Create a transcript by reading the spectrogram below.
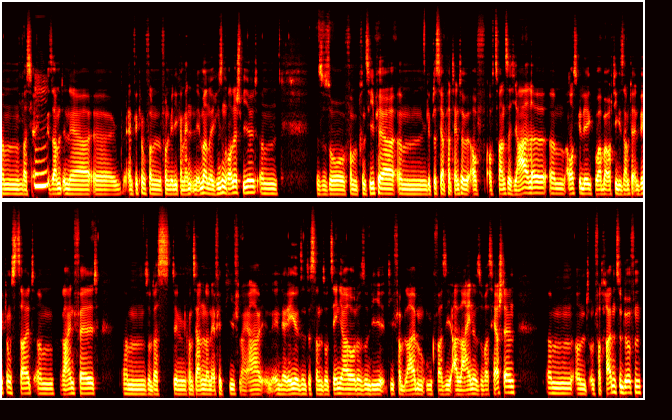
ähm, was ja mhm. insgesamt in der äh, Entwicklung von, von Medikamenten immer eine Riesenrolle spielt. Ähm, also so vom Prinzip her ähm, gibt es ja Patente auf, auf 20 Jahre ähm, ausgelegt, wo aber auch die gesamte Entwicklungszeit ähm, reinfällt, ähm, sodass den Konzernen dann effektiv, naja, in, in der Regel sind es dann so zehn Jahre oder so, die, die verbleiben, um quasi alleine sowas herstellen ähm, und, und vertreiben zu dürfen.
